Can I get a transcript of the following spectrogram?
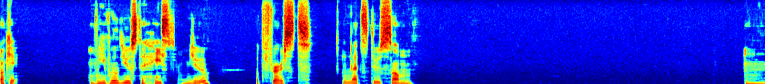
Okay. We will use the haste from you. But first, let's do some Mm,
